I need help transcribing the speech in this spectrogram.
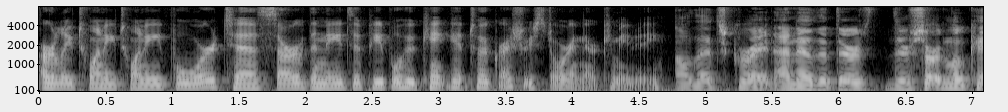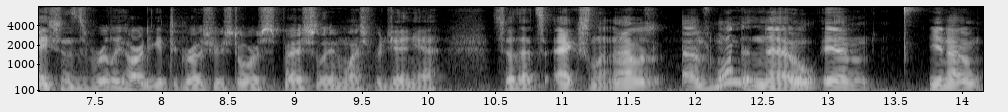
early 2024 to serve the needs of people who can't get to a grocery store in their community. Oh, that's great. I know that there's there's certain locations it's really hard to get to grocery stores, especially in West Virginia. So that's excellent. And I was I was wanting to know, um, you know,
